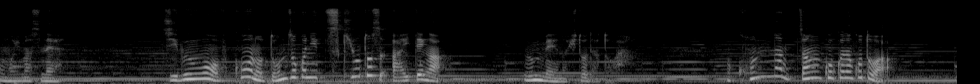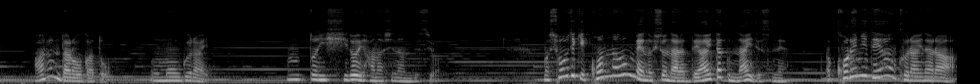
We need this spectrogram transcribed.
思いますね。自分を不幸のどん底に突き落とす相手が運命の人だとは。こんな残酷なことはあるんだろうかと思うぐらい本当にひどい話なんですよ、まあ、正直こんな運命の人なら出会いたくないですね。これに出会うくらいなら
